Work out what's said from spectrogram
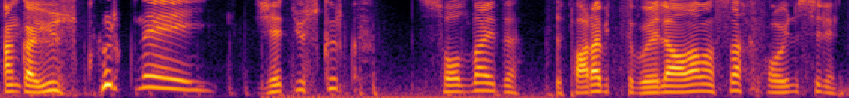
Kanka 140 ne? Jet 140. Soldaydı. Para bitti bu eli alamazsak oyunu silin.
